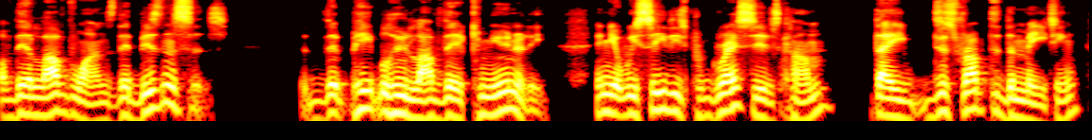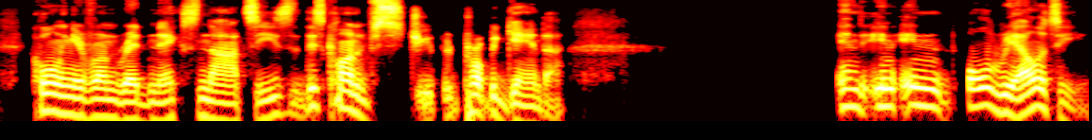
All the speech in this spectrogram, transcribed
of their loved ones, their businesses, the people who love their community. And yet we see these progressives come. They disrupted the meeting, calling everyone rednecks, Nazis, this kind of stupid propaganda and in in all reality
